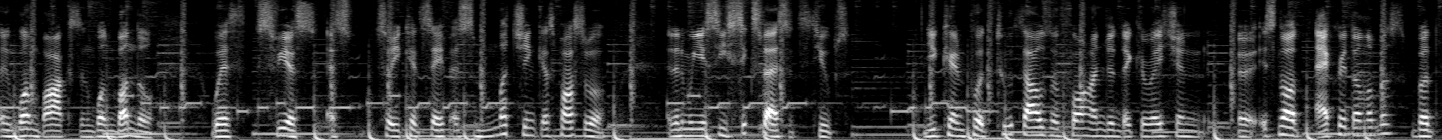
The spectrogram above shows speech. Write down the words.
in one box in one bundle with spheres as so you can save as much ink as possible. And then when you see six facets tubes you can put 2400 decoration uh, it's not accurate on numbers but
